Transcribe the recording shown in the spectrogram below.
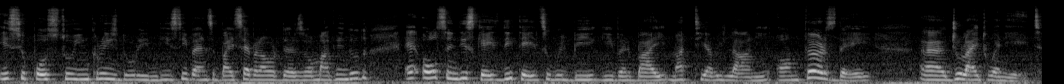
is supposed to increase during these events by several orders of magnitude. And also, in this case, details will be given by Mattia Villani on Thursday, July 28.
